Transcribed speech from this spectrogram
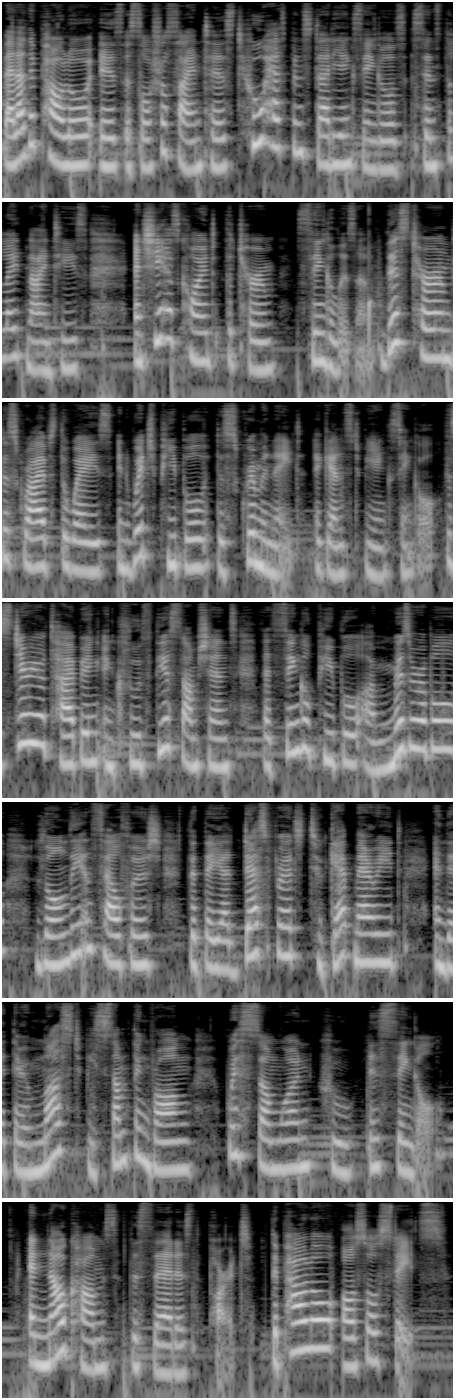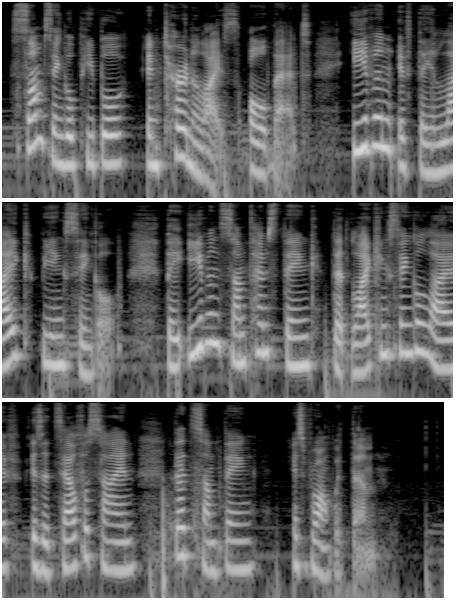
Bella De Paulo is a social scientist who has been studying singles since the late 90s, and she has coined the term singlism. This term describes the ways in which people discriminate against being single. The stereotyping includes the assumptions that single people are miserable, lonely, and selfish, that they are desperate to get married, and that there must be something wrong with someone who is single. And now comes the saddest part. De Paulo also states some single people internalize all that, even if they like being single. They even sometimes think that liking single life is itself a sign that something is wrong with them.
